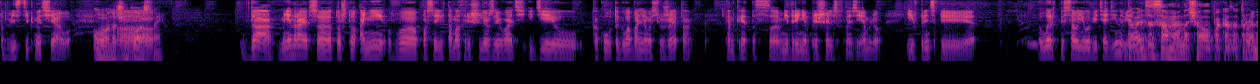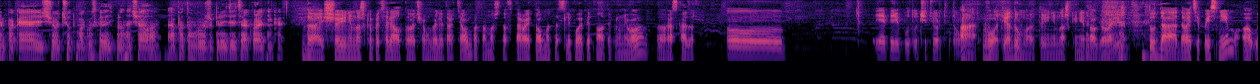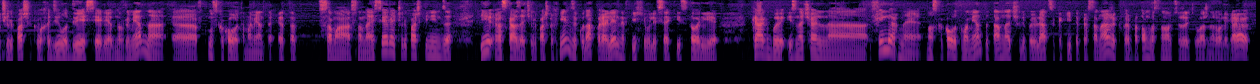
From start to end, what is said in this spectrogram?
подвести к началу. О, он очень А, классный. Да, мне нравится то, что они в последних томах решили развивать идею какого-то глобального сюжета, конкретно с внедрением пришельцев на Землю. И, в принципе, Лэрд писал его ведь один, верно? Давайте с самого начала пока затронем, пока я еще что-то могу сказать про начало, а потом вы уже перейдете аккуратненько. Да, еще я немножко потерял то, о чем говорит Артем, потому что второй том это слепое пятно. Ты про него э, рассказов? О, Я перепутал, четвертый том. А, вот, я думаю, ты немножко не то говоришь. Тут, да, давайте поясним. А, у черепашек выходило две серии одновременно, э, ну, с какого-то момента. Это сама основная серия «Черепашки-ниндзя» и рассказы о черепашках-ниндзя, куда параллельно впихивали всякие истории как бы изначально филлерные, но с какого-то момента там начали появляться какие-то персонажи, которые потом в основном в сюжете важную роль играют,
